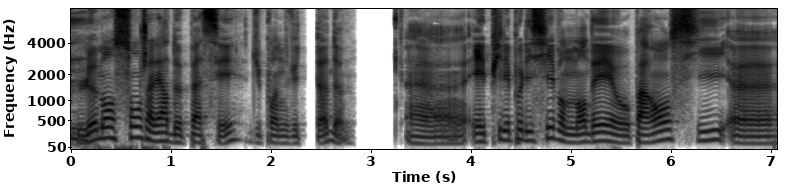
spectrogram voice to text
Le mensonge a l'air de passer du point de vue de Todd. Euh, et puis les policiers vont demander aux parents si euh,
